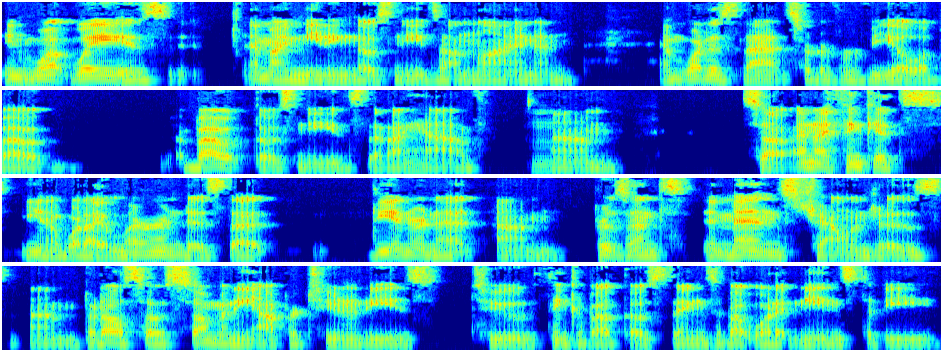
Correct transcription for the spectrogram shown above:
in what ways am I meeting those needs online and and what does that sort of reveal about about those needs that I have? Mm. Um, so, and I think it's you know what I learned is that the internet um, presents immense challenges, um, but also so many opportunities to think about those things about what it means to be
